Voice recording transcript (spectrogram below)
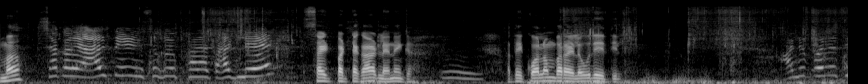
मग सकाळी आलते सगळे फळा काढले. साईड पट्ट्या काढल्या नाही का. आता हे कॉलम भरायला उद्या येतील. आणि परत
